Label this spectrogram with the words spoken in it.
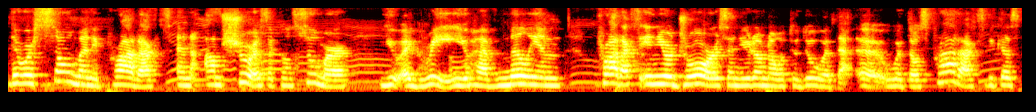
there were so many products, and I'm sure as a consumer, you agree you have million products in your drawers and you don't know what to do with that uh, with those products because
